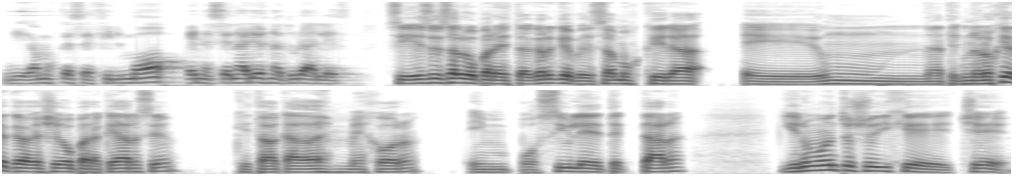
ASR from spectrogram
Digamos que se filmó en escenarios naturales. Sí, eso es algo para destacar que pensamos que era eh, una tecnología que había llegado para quedarse, que estaba cada vez mejor, imposible detectar. Y en un momento yo dije, che,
